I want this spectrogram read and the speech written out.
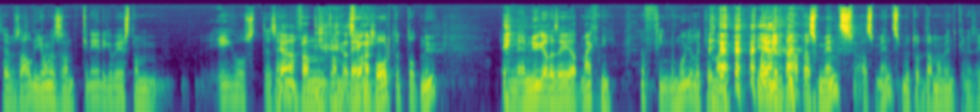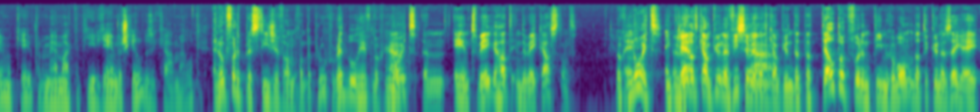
hebben ze al die jongens aan het kneden geweest om ego's te zijn, van, van bij geboorte tot nu. En, en nu gaan ze zeggen, dat mag niet. Dat vind ik een moeilijke. Maar, maar inderdaad, als mens, als mens moet op dat moment kunnen zeggen: Oké, voor mij maakt het hier geen verschil, dus ik ga hem helpen. En ook voor het prestige van, van de ploeg. Red Bull heeft nog nooit een 1-2 gehad in de WK-stand. Nog nooit. Een wereldkampioen en vice-wereldkampioen. Dat, dat telt ook voor een team gewoon om dat te kunnen zeggen. Hey,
